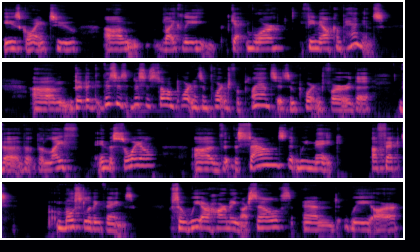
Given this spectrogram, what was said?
he's going to um, likely get more female companions. Um, but but this is this is so important. It's important for plants. It's important for the the the, the life in the soil. Uh, the, the sounds that we make affect most living things. So we are harming ourselves, and we are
